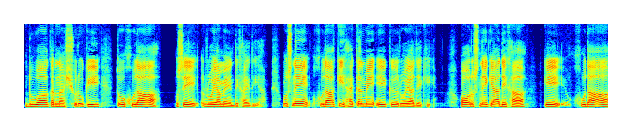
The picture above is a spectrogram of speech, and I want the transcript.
دعا کرنا شروع کی، تو خدا اسے رویا میں دکھائی دیا۔ اس نے خدا کی ہیکل میں ایک رویا دیکھی اور اس نے کیا دیکھا کہ خدا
